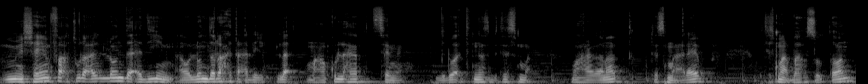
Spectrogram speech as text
مش هينفع تقول عليه اللون ده قديم أو اللون ده راحت عليه لا مع كل حاجة بتتسمع. دلوقتي الناس بتسمع مهرجانات بتسمع راب بتسمع بهاء سلطان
